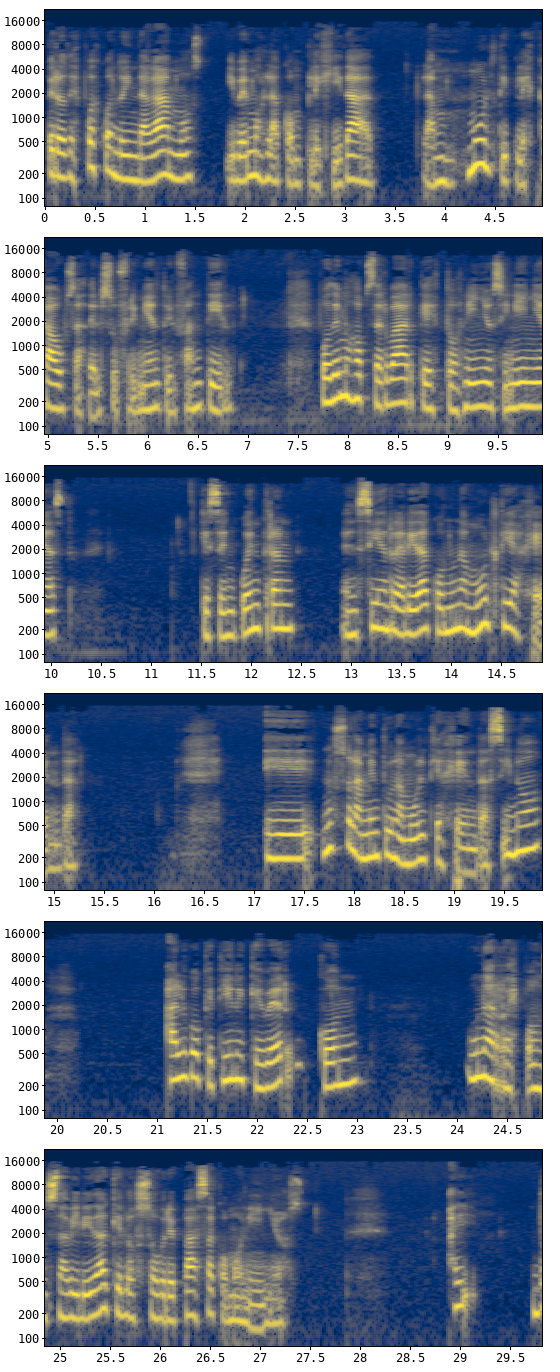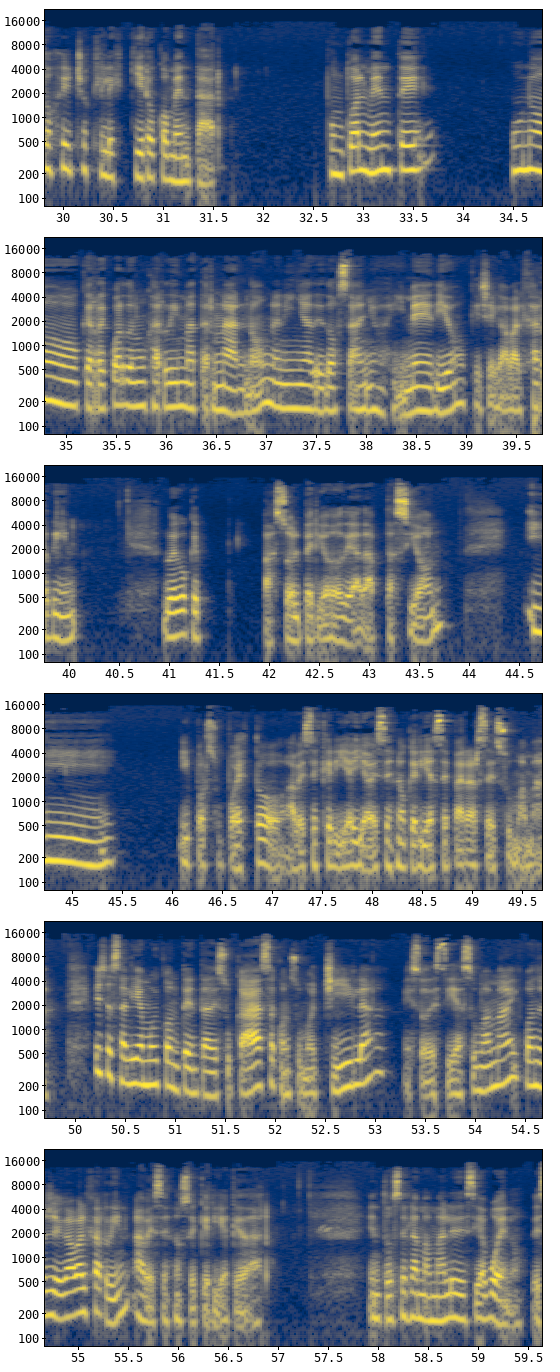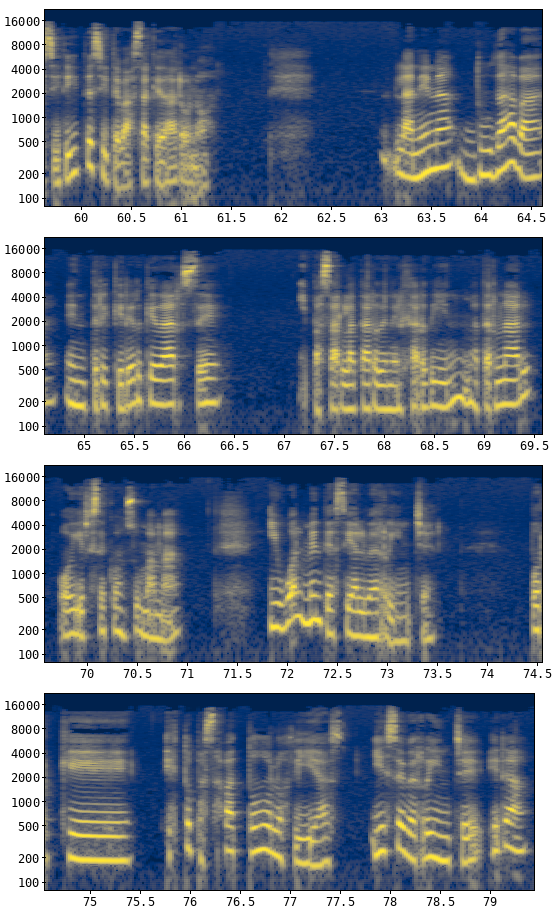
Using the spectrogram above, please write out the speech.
pero después cuando indagamos y vemos la complejidad, las múltiples causas del sufrimiento infantil, podemos observar que estos niños y niñas que se encuentran en sí en realidad con una multiagenda, eh, no solamente una multiagenda, sino algo que tiene que ver con una responsabilidad que los sobrepasa como niños. Hay dos hechos que les quiero comentar. Puntualmente, uno que recuerdo en un jardín maternal, ¿no? Una niña de dos años y medio que llegaba al jardín, luego que pasó el periodo de adaptación y y por supuesto a veces quería y a veces no quería separarse de su mamá. Ella salía muy contenta de su casa con su mochila, eso decía su mamá, y cuando llegaba al jardín a veces no se quería quedar. Entonces la mamá le decía, bueno, decidite si te vas a quedar o no. La nena dudaba entre querer quedarse y pasar la tarde en el jardín maternal o irse con su mamá. Igualmente hacía el berrinche, porque esto pasaba todos los días y ese berrinche era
